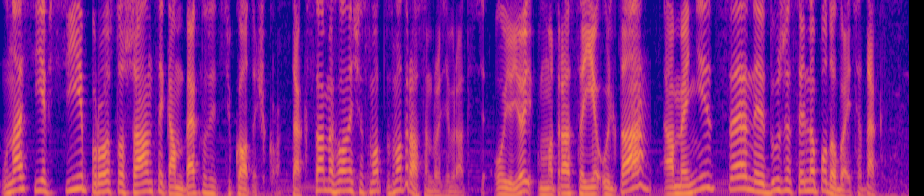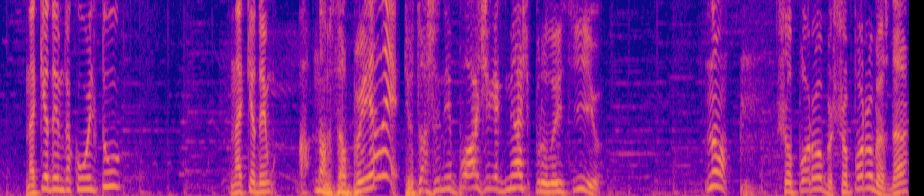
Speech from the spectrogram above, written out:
У нас є всі просто шанси камбекнути цю коточку. Так, саме головне, що з матрасом розібратися. Ой-ой-ой, у матраса є ульта, а мені це не дуже сильно подобається. Так. Накидаємо таку ульту. Накидаємо. А, нам забили? Я навіть не бачив, як м'яч пролетів. Ну, що поробиш, що поробиш, да?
